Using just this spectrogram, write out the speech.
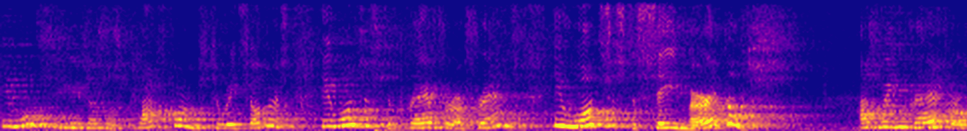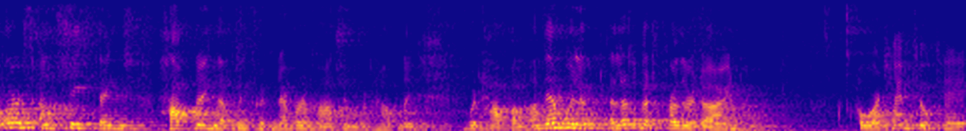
He wants to use us as platforms to reach others, He wants us to pray for our friends, He wants us to see miracles. As we pray for others and see things happening that we could never imagine would happening would happen. And then we look a little bit further down. Oh, our time's okay.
